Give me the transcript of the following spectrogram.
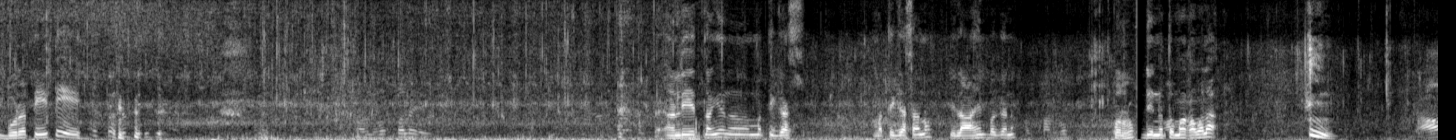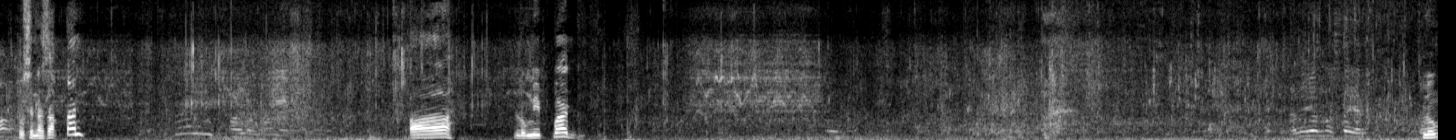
Buratiti eh. Ano pala eh. Ang liit lang yan, ah, matigas. Matigas ano? Hilahin pag ano? Pagpangok. Pero di na ito makawala. Mm. Kung sinasaktan. Ah, lumipad. Ano yun master? Lum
